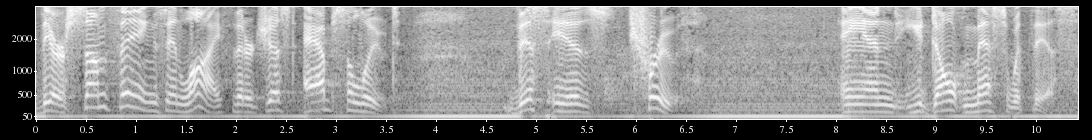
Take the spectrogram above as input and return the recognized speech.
there are some things in life that are just absolute. This is truth. And you don't mess with this.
